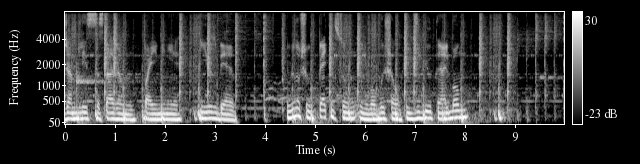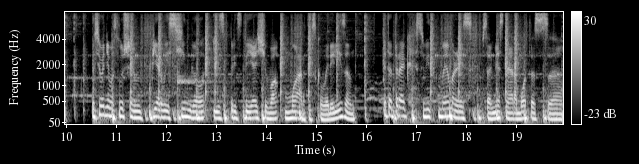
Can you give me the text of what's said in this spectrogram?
джанглист со стажем по имени Юзби. В минувшую пятницу у него вышел дебютный альбом. Но сегодня мы слушаем первый сингл из предстоящего мартовского релиза. Это трек Sweet Memories, совместная работа с э,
